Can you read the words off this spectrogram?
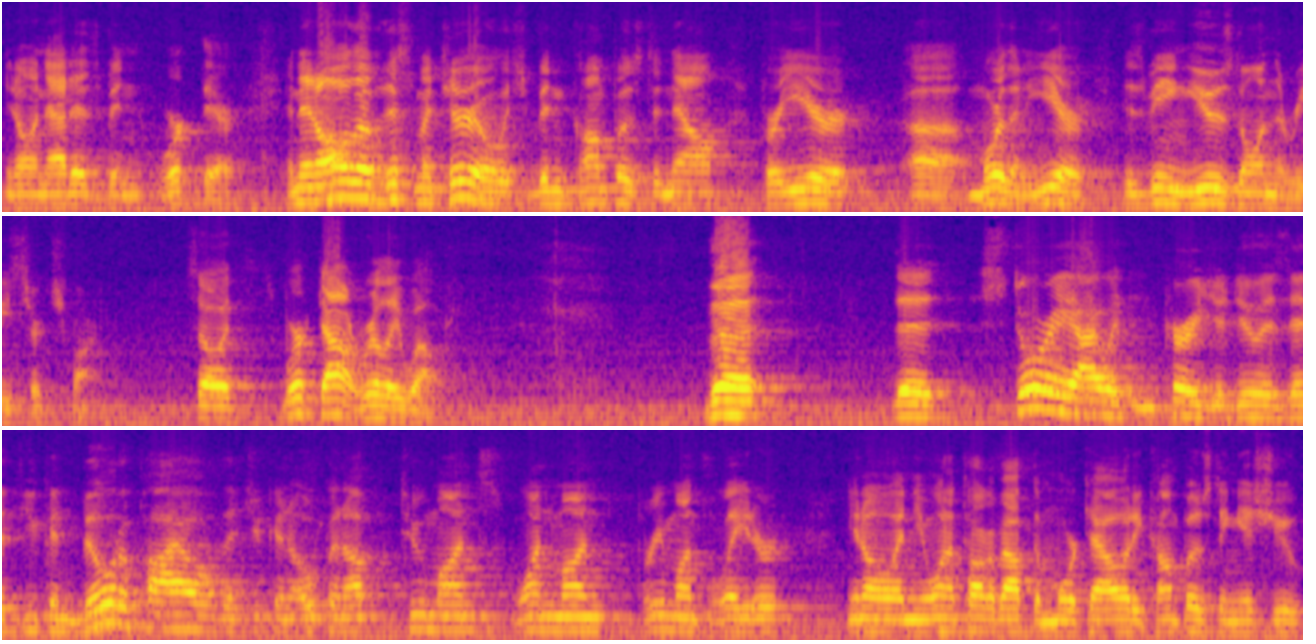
you know, and that has been worked there. And then all of this material, which has been composted now for a year, uh, more than a year, is being used on the research farm. So it's worked out really well. The, the story I would encourage you to do is if you can build a pile that you can open up two months, one month, three months later, you know, and you want to talk about the mortality composting issue,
